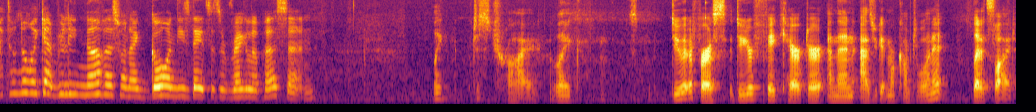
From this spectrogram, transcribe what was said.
I don't know, I get really nervous when I go on these dates as a regular person. Like, just try. Like, do it at first, do your fake character, and then as you get more comfortable in it, let it slide.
